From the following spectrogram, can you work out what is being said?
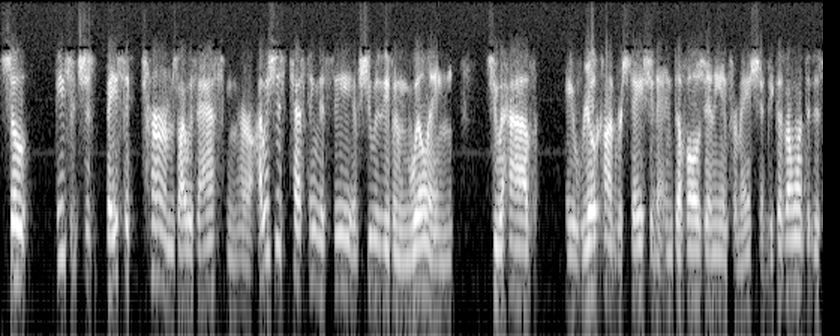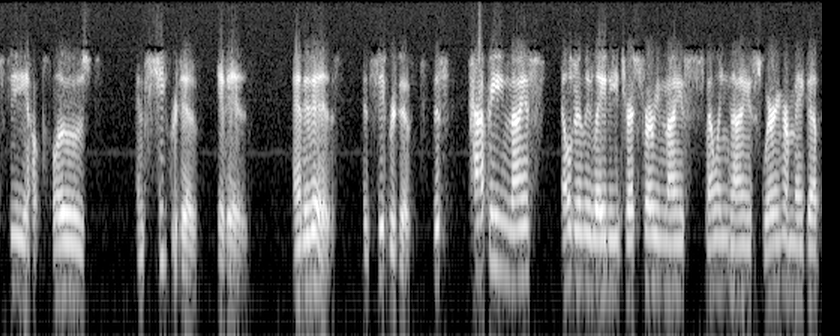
So these are just basic terms I was asking her. I was just testing to see if she was even willing to have a real conversation and divulge any information because I wanted to see how closed and secretive it is. And it is. It's secretive. This happy, nice, elderly lady, dressed very nice, smelling nice, wearing her makeup,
